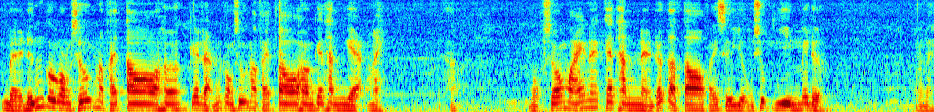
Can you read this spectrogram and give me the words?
bề đứng của con suốt nó phải to hơn cái rãnh con suốt nó phải to hơn cái thanh gạt này. Đó. một số máy nó cái thanh này rất là to phải sử dụng suốt diêm mới được. Đây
